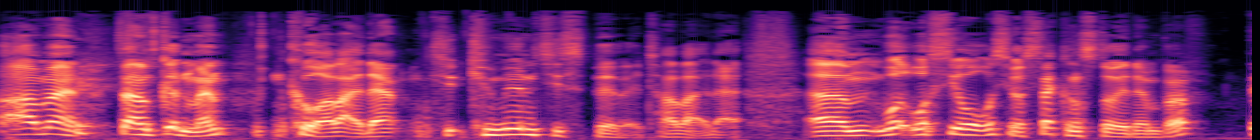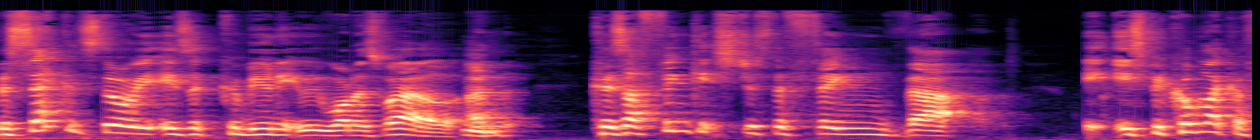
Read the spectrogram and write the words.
oh man, sounds good, man. Cool, I like that. C- community spirit, I like that. Um, what, what's your what's your second story then, bruv? The second story is a community one as well, hmm. and because I think it's just a thing that it's become like a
